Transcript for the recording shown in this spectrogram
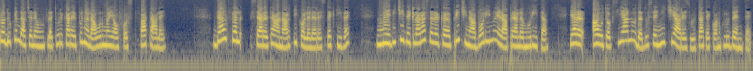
producând acele umflături care până la urmă i-au fost fatale. De altfel, se arăta în articolele respective, medicii declaraseră că pricina bolii nu era prea lămurită, iar autopsia nu dăduse nici ea rezultate concludente.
